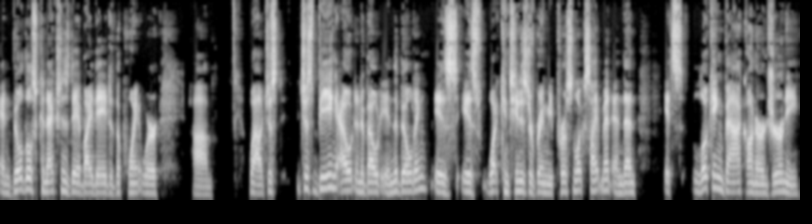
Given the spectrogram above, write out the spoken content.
and build those connections day by day to the point where, um, wow, just just being out and about in the building is is what continues to bring me personal excitement. And then it's looking back on our journey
